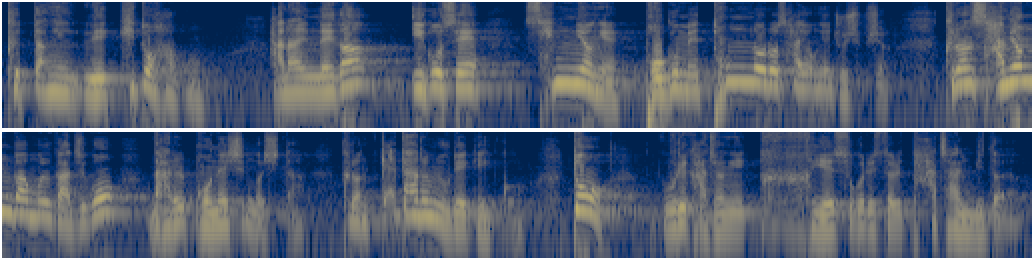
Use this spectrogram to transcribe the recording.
그 땅에 위해 기도하고 하나님 내가 이곳에 생명의 복음의 통로로 사용해 주십시오. 그런 사명감을 가지고 나를 보내신 것이다. 그런 깨달음이 우리에게 있고 또 우리 가정이 다 예수 그리스도를 다 잘 믿어요.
